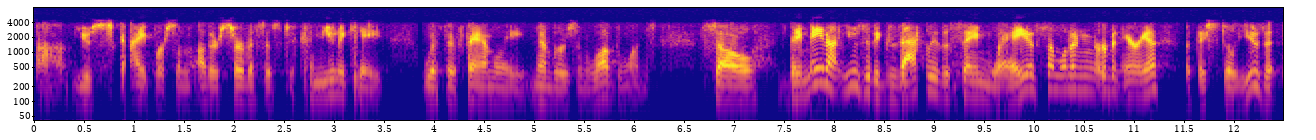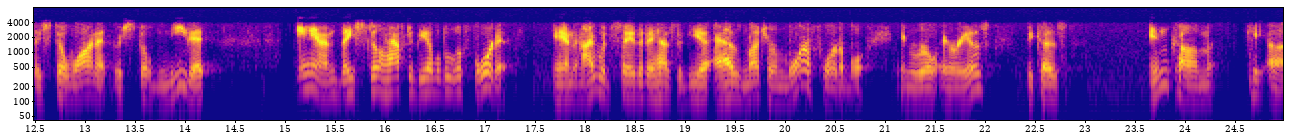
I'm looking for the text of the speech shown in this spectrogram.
uh, use Skype or some other services to communicate with their family members and loved ones. So they may not use it exactly the same way as someone in an urban area, but they still use it. They still want it. They still need it. And they still have to be able to afford it. And I would say that it has to be as much or more affordable in rural areas because income uh,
